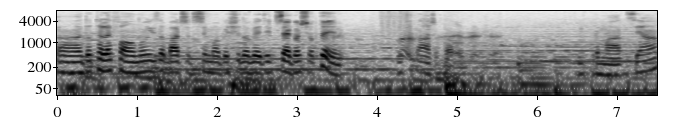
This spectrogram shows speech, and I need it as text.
E, do telefonu i zobaczę, czy mogę się dowiedzieć czegoś o tym. Znaczy powiem. Informacja.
